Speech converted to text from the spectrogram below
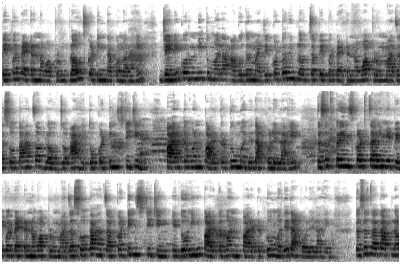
पेपर पॅटर्न वापरून ब्लाऊज कटिंग दाखवणार आहे. जेणेकरून मी तुम्हाला अगोदर माझे कटोरी ब्लाऊजचा पेपर पॅटर्न वापरून माझा स्वतःचा ब्लाऊज जो आहे तो cutting stitching part one part टूमध्ये दाखवलेला आहे. तसंच प्रिन्स कटचाही मी पेपर पॅटर्न वापरून माझा स्वतःचा कटिंग स्टिचिंग हे दोन्ही पार्ट वन पार्ट टूमध्ये दाखवलेला आहे. तसंच आता आपला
